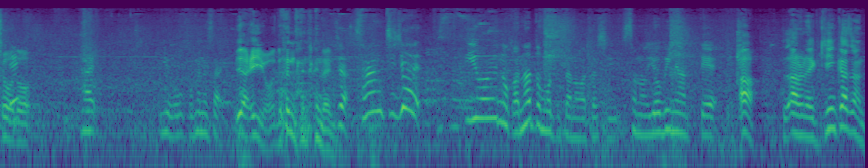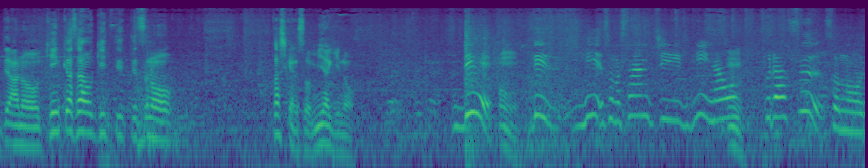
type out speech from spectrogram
ちょうど。はい。いいよごめんなさい。いやいいよ。何何何？じゃあ産地じゃ言われるのかなと思ってたの私。その呼び名って。ああのね金華山ってあの金華山沖って言ってその確かにそう宮城ので、うん、でその産地になお、うん、プラスその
